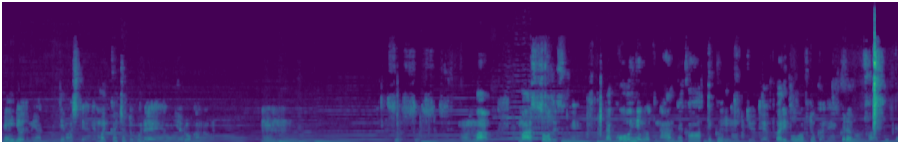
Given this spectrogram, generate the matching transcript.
レイディオでもやってましたよね。もう一回ちょっとこれやろうかな。うん。そうそうそうう。ん、まあ、まあそうですね。だこういうのってなんで変わってくんのっていうと、やっぱりボールとかね、クラブを変わってきた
